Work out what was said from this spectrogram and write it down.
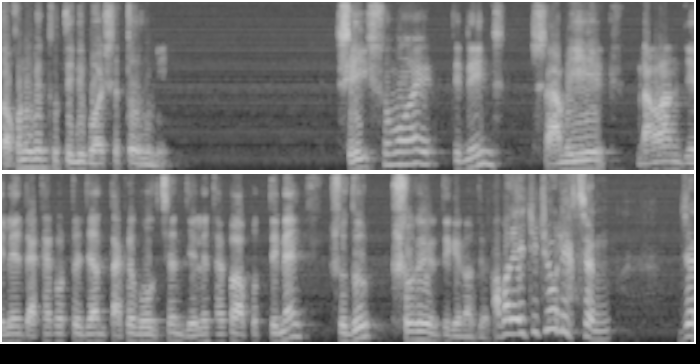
তখনও কিন্তু তিনি বয়সে তরুণী। সেই সময় তিনি স্বামী নানান জেলে দেখা করতে যান তাকে বলছেন জেলে থাকো আপত্তি নেই শুধু শরীরের দিকে নজর আবার এই চিঠিও লিখছেন যে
